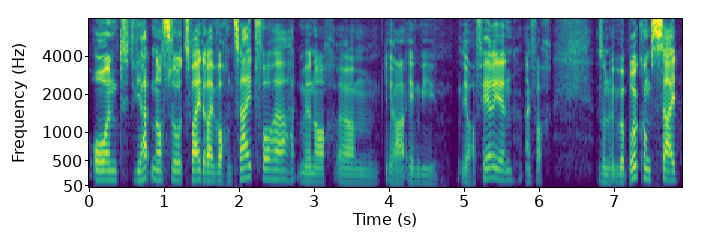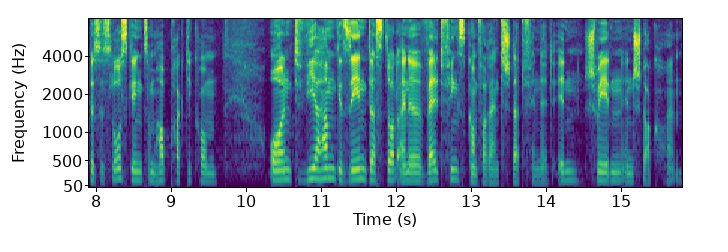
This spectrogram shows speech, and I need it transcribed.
Und wir hatten noch so zwei, drei Wochen Zeit vorher, hatten wir noch ähm, ja, irgendwie ja, Ferien, einfach so eine Überbrückungszeit, bis es losging zum Hauptpraktikum. Und wir haben gesehen, dass dort eine Weltpfingstkonferenz stattfindet in Schweden, in Stockholm.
